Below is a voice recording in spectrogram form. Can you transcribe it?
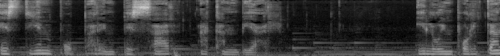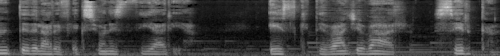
Es tiempo para empezar a cambiar. Y lo importante de las reflexiones diarias es que te va a llevar cerca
